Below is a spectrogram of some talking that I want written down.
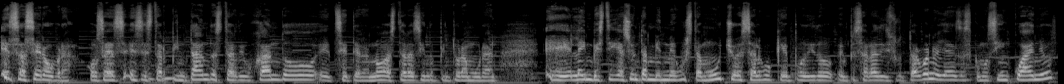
es hacer obra, o sea, es, estar pintando, estar dibujando, etcétera, ¿no? Estar haciendo pintura mural. la investigación también me gusta mucho, es algo que he podido empezar a disfrutar, bueno, ya desde hace como cinco años,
